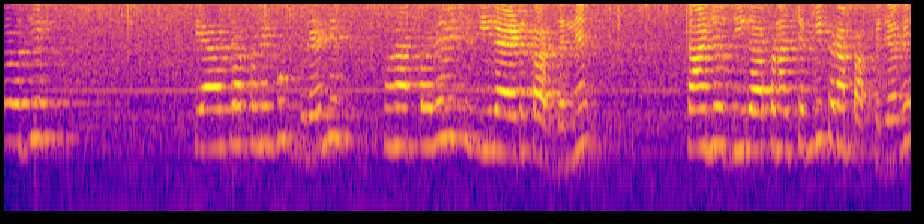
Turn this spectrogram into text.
ਲਓ ਜੀ, ਪਿਆਜ਼ ਆਪਣੇ ਭੁੱਜ ਰਹੇ ਨੇ। ਹੁਣ ਆਪਾਂ ਇਹਦੇ ਵਿੱਚ ਜੀਰਾ ਐਡ ਕਰ ਦਿੰਨੇ ਹਾਂ ਤਾਂ ਜੋ ਜੀਰਾ ਆਪਣਾ ਚੰਗੀ ਤਰ੍ਹਾਂ ਪੱਕ ਜਾਵੇ।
